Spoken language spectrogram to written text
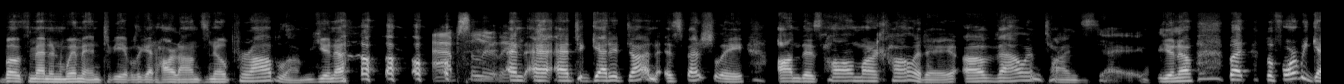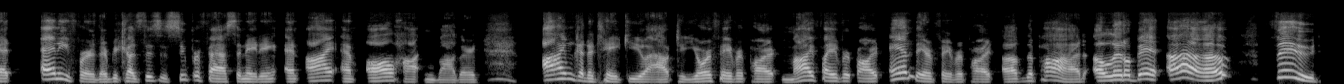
both men and women to be able to get hard-ons no problem, you know. absolutely and, and and to get it done, especially on this hallmark holiday of Valentine's Day, you know. But before we get any further, because this is super fascinating, and I am all hot and bothered. I'm going to take you out to your favorite part, my favorite part, and their favorite part of the pod a little bit of food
